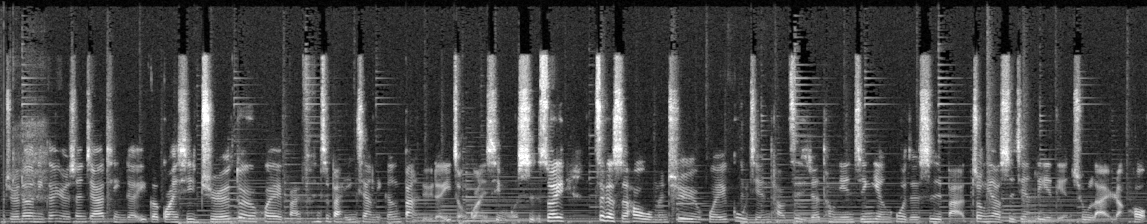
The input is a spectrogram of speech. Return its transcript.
我觉得你跟原生家庭的一个关系，绝对会百分之百影响你跟伴侣的一种关系模式。所以这个时候，我们去回顾检讨自己的童年经验，或者是把重要事件列点出来，然后。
